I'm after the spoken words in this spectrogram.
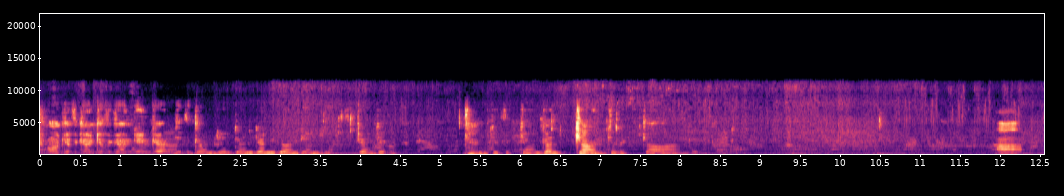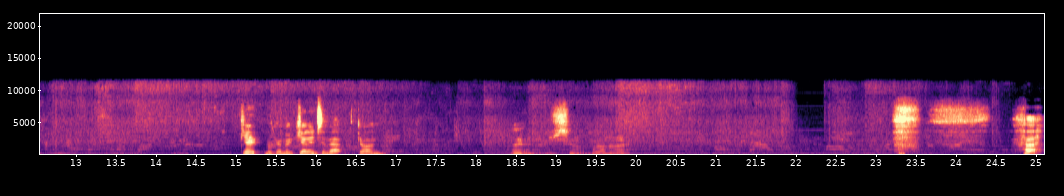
Come on, get the gun, get the gun, get the gun, get the gun, get the gun, get the gun, gun, get the gun, get the gun, get the gun, gun, gun, get the gun, get the gun. Ah. Okay, we're gonna get into that gun. Anyway, I'm just gonna run right. Ha.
